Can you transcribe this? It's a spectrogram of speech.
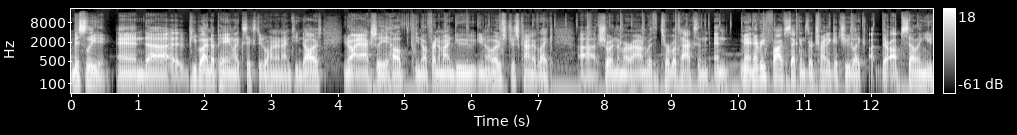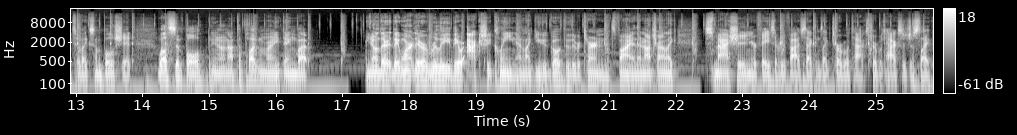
misleading. And uh, people end up paying like 60 to 119 dollars. You know i actually helped you know a friend of mine do you know it was just kind of like uh, showing them around with turbotax. And and man every five seconds they're trying to get you like uh, they're upselling you to like some bullshit. Wealthsimple you know not to plug them or anything but you know they they weren't they were really they were actually clean. And like you could go through the return and it's fine. And they're not trying to like smash it in your face every five seconds like turbotax. Turbotax is just like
